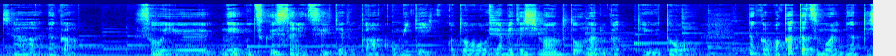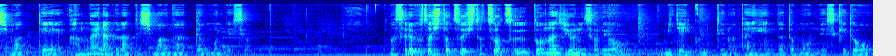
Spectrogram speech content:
じゃあなんかそういうね美しさについてとかこう見ていくことをやめてしまうとどうなるかっていうとなんか分かったつもりになってしまって考えなくなってしまうなって思うんですよ、まあ、それこそ一つ一つをずっと同じようにそれを見ていくっていうのは大変だと思うんですけど、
